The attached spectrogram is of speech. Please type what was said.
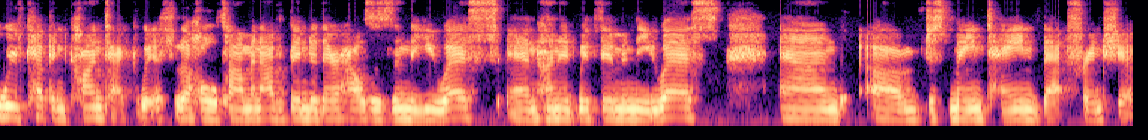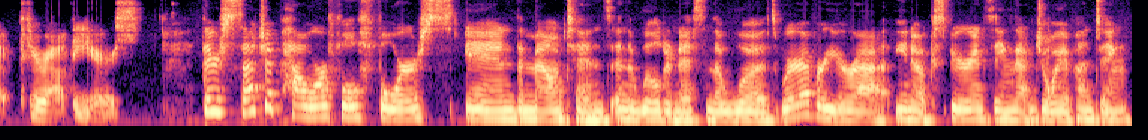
we've kept in contact with the whole time. And I've been to their houses in the U.S. and hunted with them in the U.S. and um, just maintained that friendship throughout the years there's such a powerful force in the mountains in the wilderness in the woods wherever you're at you know experiencing that joy of hunting.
